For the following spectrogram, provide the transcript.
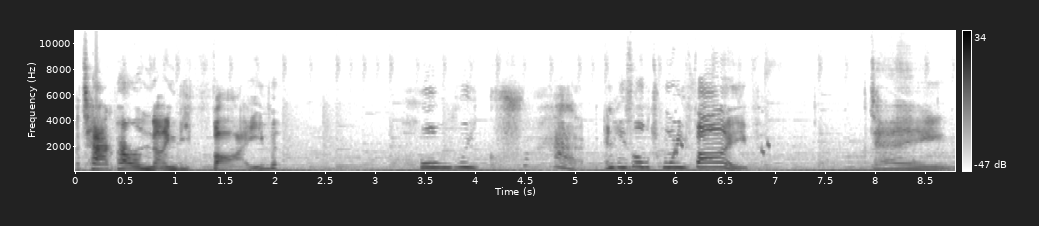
Attack power 95? Holy crap! And he's level 25! Dang!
